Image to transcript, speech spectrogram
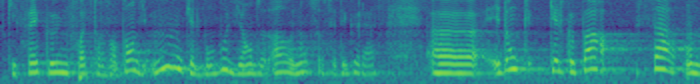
Ce qui fait qu'une fois de temps en temps, on dit Hum, quel bon bout de viande, ah oh non, ça c'est dégueulasse. Euh, et donc, quelque part, ça, on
